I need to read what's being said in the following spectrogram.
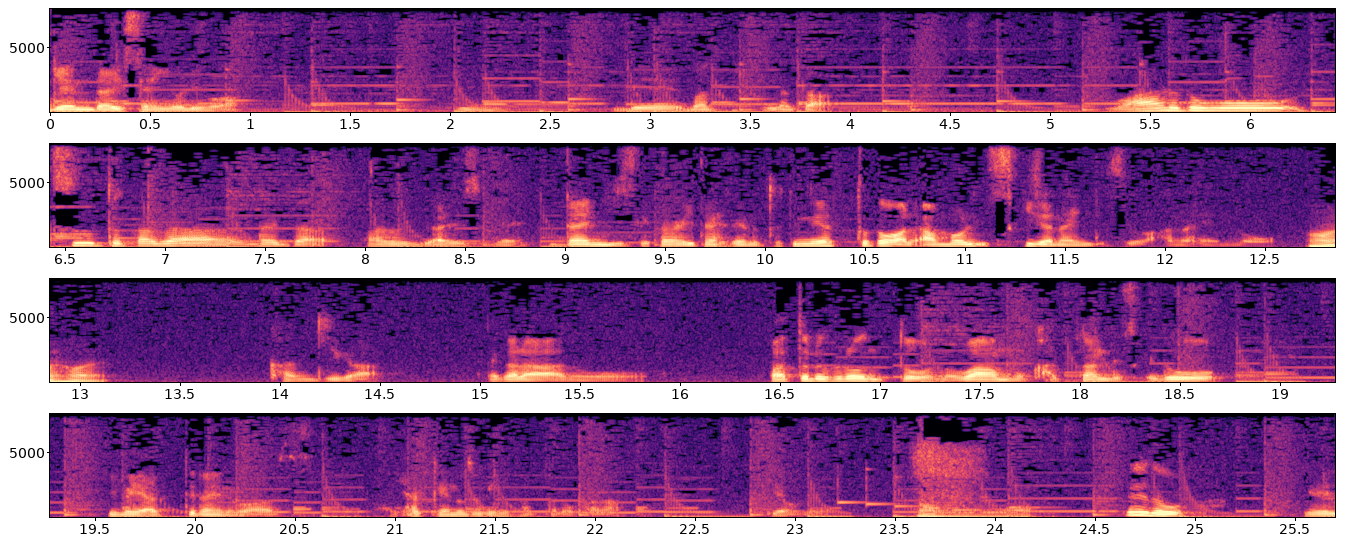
現代戦よりは。うん。で、まあ、なんか、ワールドウォー2とかが、なんか、あの、あれですよね、第二次世界大戦の時のやつとかはあんまり好きじゃないんですよ、あの辺のはいはい。感じが。だから、あの、バトルフロントの1も買ったんですけど、今やってないのは、100円の時に買ったのかな。ゲオの。だけど、えっ、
